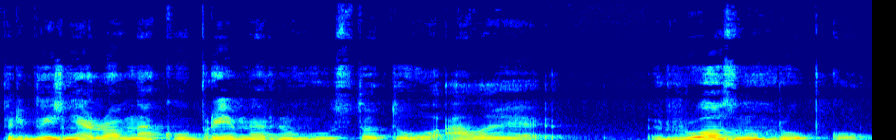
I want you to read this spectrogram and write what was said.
približne rovnakú priemernú hustotu, ale rôznu hrúbku.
